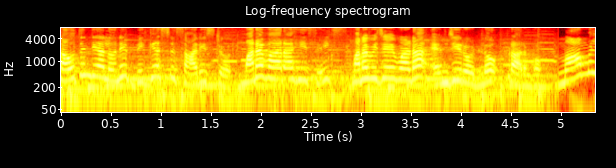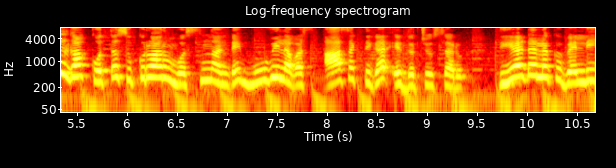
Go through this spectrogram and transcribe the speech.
సౌత్ ఇండియాలోనే బిగ్గెస్ట్ సారీ స్టోర్ మన వారాహి సిల్క్స్ మన విజయవాడ ఎంజీ రోడ్లో ప్రారంభం. మామూలుగా కొత్త శుక్రవారం వస్తుందంటే మూవీ లవర్స్ ఆసక్తిగా ఎదురు చూస్తారు థియేటర్లకు వెళ్ళి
